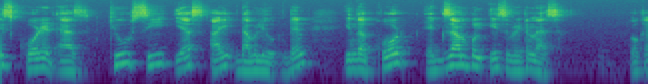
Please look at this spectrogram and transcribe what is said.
is coded as QCSIW then in the code example is written as okay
